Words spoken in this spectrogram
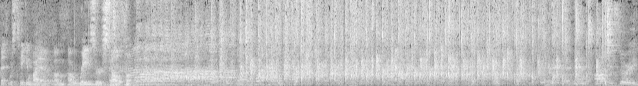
that was taken by a, a, a Razr cell phone. Awesome story.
